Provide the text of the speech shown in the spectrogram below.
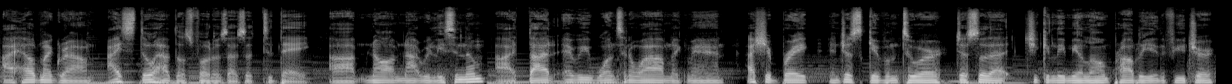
I held my ground. I still have those photos as of today. Uh, no, I'm not releasing them. I thought every once in a while, I'm like, man, I should break and just give them to her just so that she can leave me alone probably in the future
